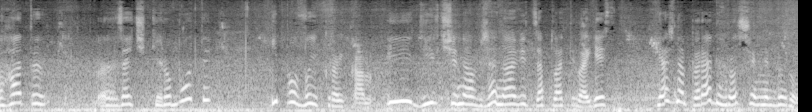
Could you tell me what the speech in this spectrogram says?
Багато е, зайчики роботи і по викройкам. І дівчина вже навіть заплатила. Є, я ж наперед грошей не беру.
